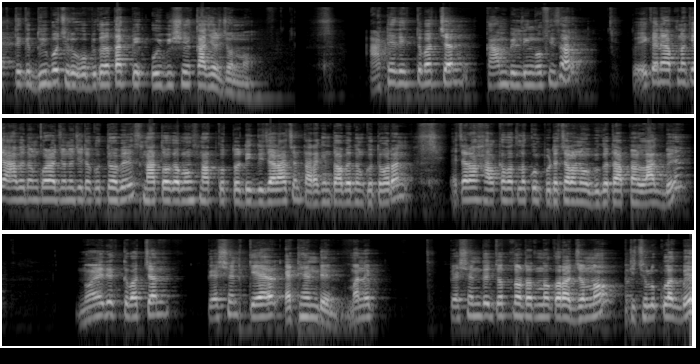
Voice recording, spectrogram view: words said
এক থেকে দুই বছরের অভিজ্ঞতা থাকবে ওই বিষয়ে কাজের জন্য। আটে দেখতে পাচ্ছেন কাম বিল্ডিং অফিসার। তো এখানে আপনাকে আবেদন করার জন্য যেটা করতে হবে, স্নাতক এবং স্নাতকোত্তর ডিগ্রি যারা আছেন তারা কিন্তু আবেদন করতে পারেন। এছাড়া হালকা পাতলা কম্পিউটার চালানোর অভিজ্ঞতা আপনার লাগবে। নয় দেখতে পাচ্ছেন পেশেন্ট কেয়ার অ্যাটেন্ডেন্ট মানে পেশেন্টদের যত্ন টত্ন করার জন্য কিছু লোক লাগবে।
